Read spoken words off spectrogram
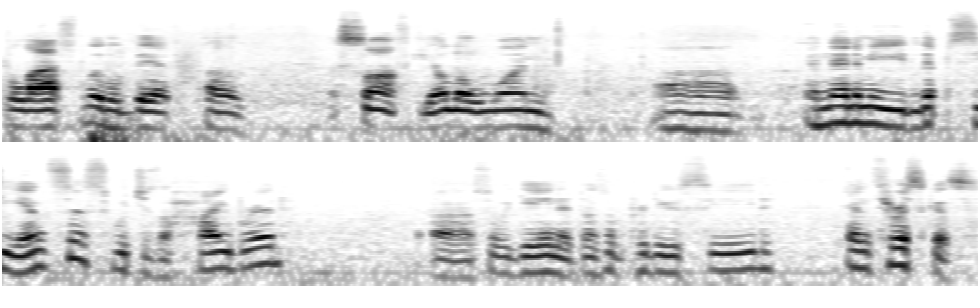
the last little bit of a soft yellow one, uh, Anemone lipsiensis, which is a hybrid. Uh, so again, it doesn't produce seed. Anthriscus.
